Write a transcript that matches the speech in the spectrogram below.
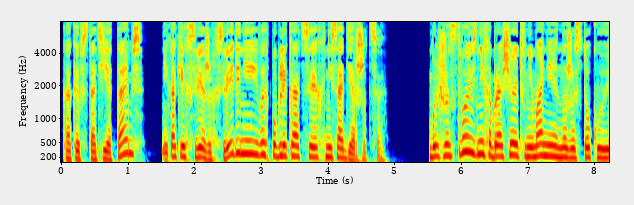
Как и в статье Times, никаких свежих сведений в их публикациях не содержится. Большинство из них обращают внимание на жестокую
